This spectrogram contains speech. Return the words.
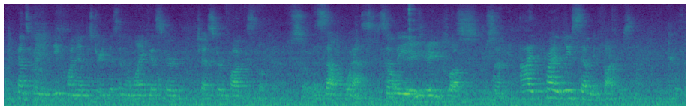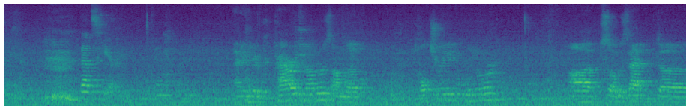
of Pennsylvania equine industry is in the Lancaster, Chester, Bucks, so. the southwest. So So the, eighty, eighty plus percent. I, probably at least seventy-five percent. That's scary, you. And your comparative numbers on the poultry manure? Uh, so was that, uh,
